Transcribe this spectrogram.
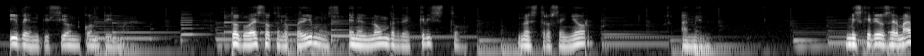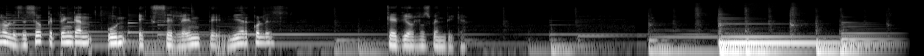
y bendición continua. Todo esto te lo pedimos en el nombre de Cristo, nuestro Señor. Amén. Mis queridos hermanos, les deseo que tengan un excelente miércoles. Que Dios los bendiga.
